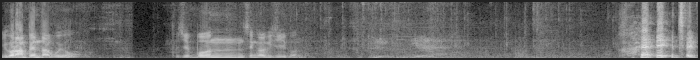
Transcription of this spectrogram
이걸 안 뺀다고요? 대체 뭔 생각이지 이건? 쟤,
